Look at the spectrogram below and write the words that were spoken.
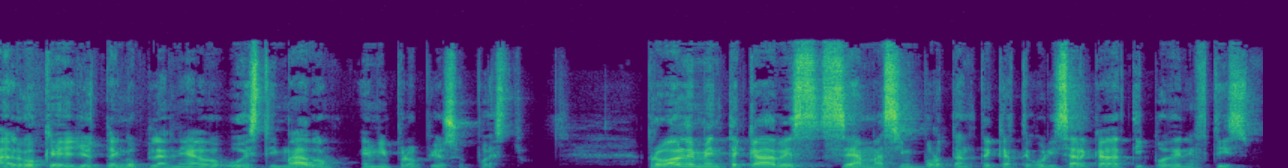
algo que yo tengo planeado o estimado en mi propio supuesto. Probablemente cada vez sea más importante categorizar cada tipo de NFTs.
